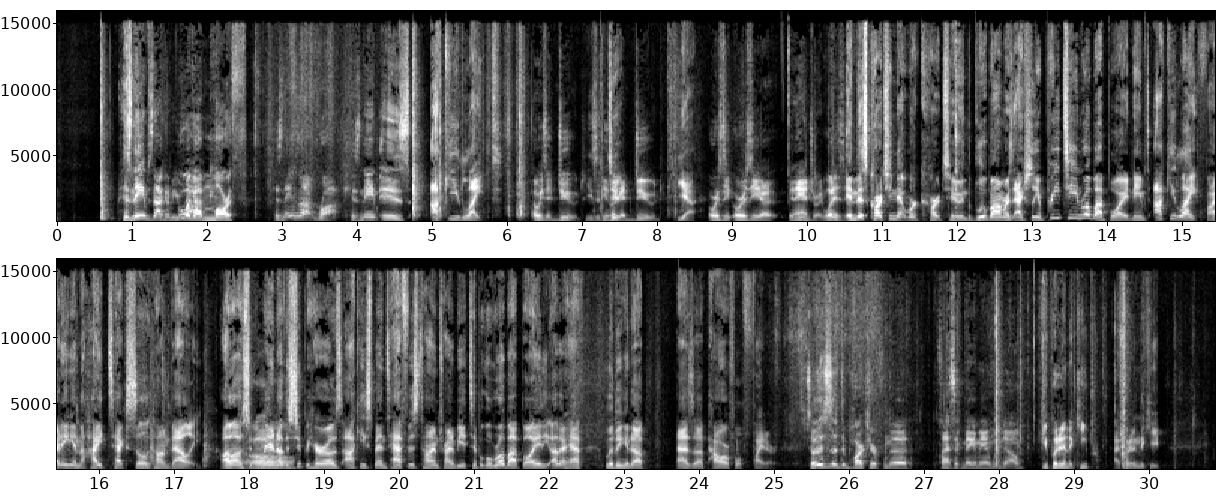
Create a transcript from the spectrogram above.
his name's not going to be. Oh, Rock. I got Marth. His name's not Rock. His name is Aki Light. Oh, he's a dude. He's a he's dude. like a dude, Yeah. or is he? Or is he a, an android? What is he? In this Cartoon Network cartoon, the Blue Bomber is actually a preteen robot boy named Aki Light fighting in the high tech Silicon Valley. Along Superman and Oh. other superheroes, Aki spends half of his time trying to be a typical robot boy and the other half living it up as a powerful fighter. So, this is a departure from the classic Mega Man we know. you put it in the keep. I put it in the keep.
